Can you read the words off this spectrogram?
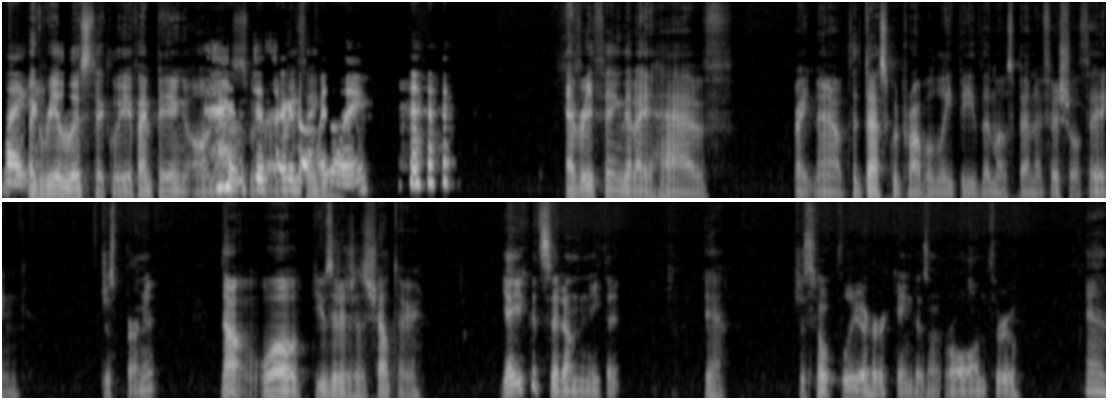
like, Like realistically, if I'm being honest with just talking about everything, whittling. everything that I have right now, the desk would probably be the most beneficial thing. Just burn it. No, well, use it as a shelter. Yeah, you could sit underneath it. Yeah. Just hopefully a hurricane doesn't roll on through. Yeah,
